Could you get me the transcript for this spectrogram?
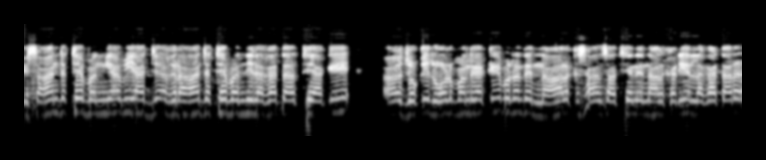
ਕਿਸਾਨ ਜਥੇਬੰਦੀਆਂ ਵੀ ਅੱਜ ਅਗਰਾਹਾਂ ਜਥੇਬੰਦੀ ਲਗਾਤਾਰ ਇੱਥੇ ਆ ਕੇ ਅਹ, ਜੋ ਕਿ ਰੋਡ ਬੰਦ ਕਰਕੇ ਉਹਨਾਂ ਦੇ ਨਾਲ ਕਿਸਾਨ ਸਾਥੀਆਂ ਦੇ ਨਾਲ ਖੜੀ ਹੈ ਲਗਾਤਾਰ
